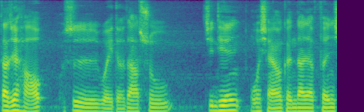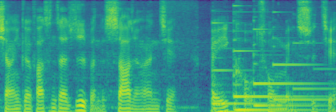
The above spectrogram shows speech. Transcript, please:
大家好，我是韦德大叔。今天我想要跟大家分享一个发生在日本的杀人案件——北口聪美事件。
